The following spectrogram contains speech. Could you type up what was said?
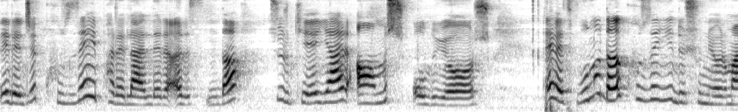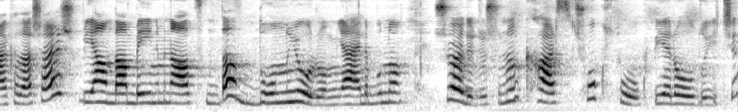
derece kuzey paralelleri arasında Türkiye yer almış oluyor. Evet bunu da kuzeyi düşünüyorum arkadaşlar. Bir yandan beynimin altında donuyorum. Yani bunu şöyle düşünün. Kars çok soğuk bir yer olduğu için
